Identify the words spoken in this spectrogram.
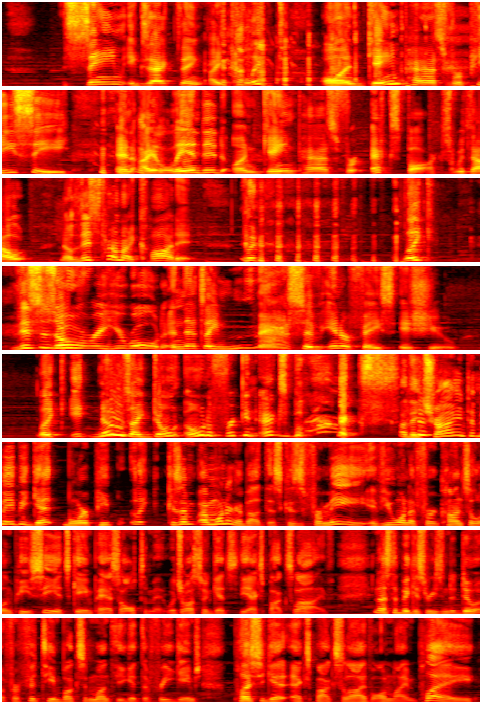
Same exact thing. I clicked on Game Pass for PC and I landed on Game Pass for Xbox without. Now, this time I caught it. But, like, this is over a year old, and that's a massive interface issue. Like, it knows I don't own a freaking Xbox. Are they trying to maybe get more people? Like, because I'm, I'm wondering about this. Because for me, if you want it for console and PC, it's Game Pass Ultimate, which also gets the Xbox Live, and that's the biggest reason to do it. For 15 bucks a month, you get the free games, plus you get Xbox Live online play.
